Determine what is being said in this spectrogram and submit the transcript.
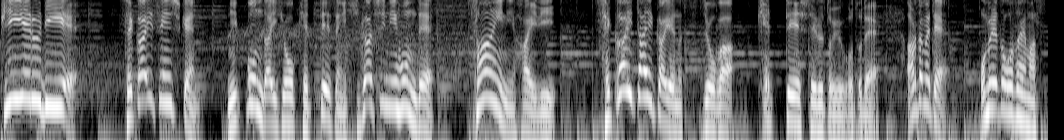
PLDA 世界選手権日本代表決定戦東日本で3位に入り世界大会への出場が決定しているということで改めておめでとうございます。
